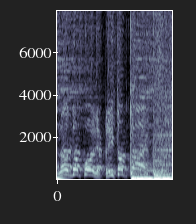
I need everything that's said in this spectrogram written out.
Надо поле притоптать.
